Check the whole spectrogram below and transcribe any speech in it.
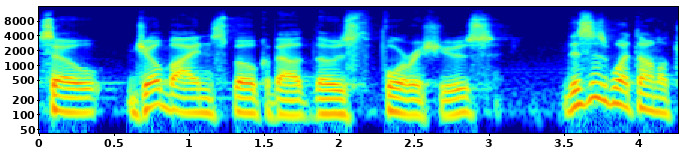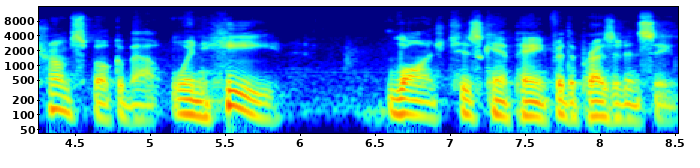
So, Joe Biden spoke about those four issues. This is what Donald Trump spoke about when he launched his campaign for the presidency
